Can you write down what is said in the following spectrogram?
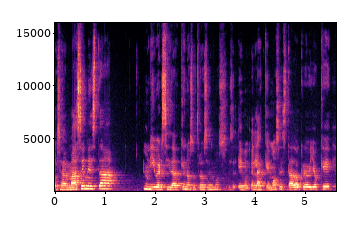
o sea, más en esta universidad que nosotros hemos, en la que hemos estado, creo yo que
